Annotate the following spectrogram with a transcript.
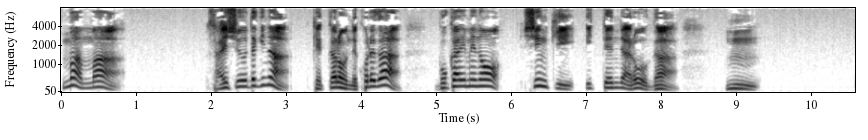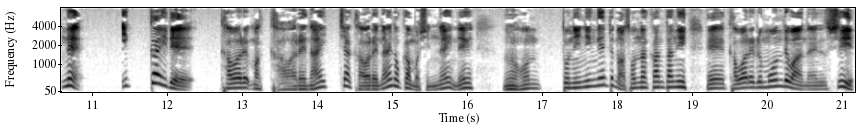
まあまあ、最終的な結果論で、これが5回目の新規一点であろうが、うん、ね、1回で変われ、まあ、変われないっちゃ変われないのかもしんないね。うん、本当に人間ってのはそんな簡単に、えー変われるもんではないですし、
